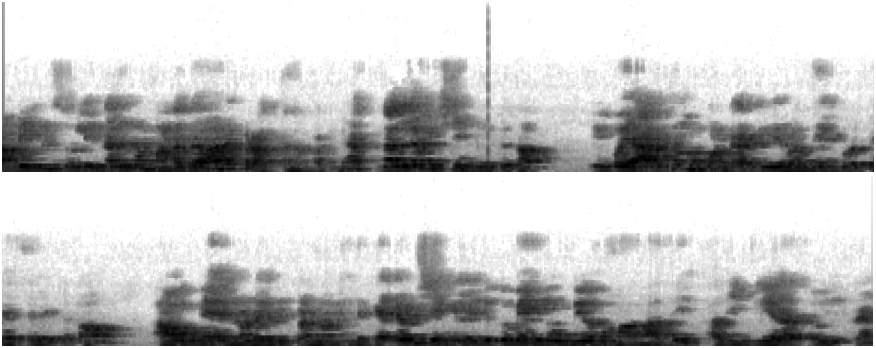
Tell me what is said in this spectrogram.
அப்படின்னு சொல்லி நல்ல மனதார பிரார்த்தனை பண்ணுங்க. நல்ல விஷயங்களுக்கு தான். இப்போ அடுத்தவங்க பொண்டாட்டியை வந்து என் கூட பேச வைக்கணும் அவங்க என்னோட இது பண்ணணும். இந்த கெட்ட விஷயங்கள் எதுக்குமே இங்க உபயோகமாகாது. அதையும் கிளியரா சொல்லிடுறேன்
